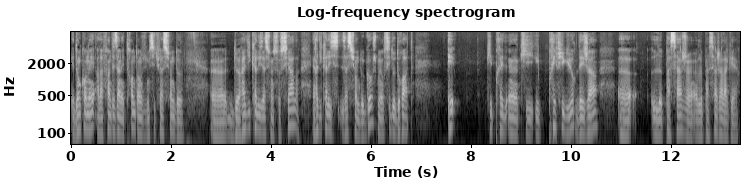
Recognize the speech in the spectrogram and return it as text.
Et donc on est à la fin des années 30 dans une situation de, de radicalisation sociale, radicalisation de gauche, mais aussi de droite, et qui, qui préfigure déjà le, passage, le passage à la guerre.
